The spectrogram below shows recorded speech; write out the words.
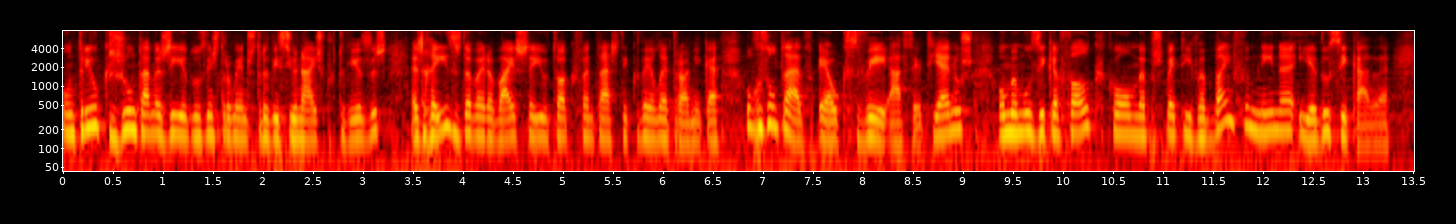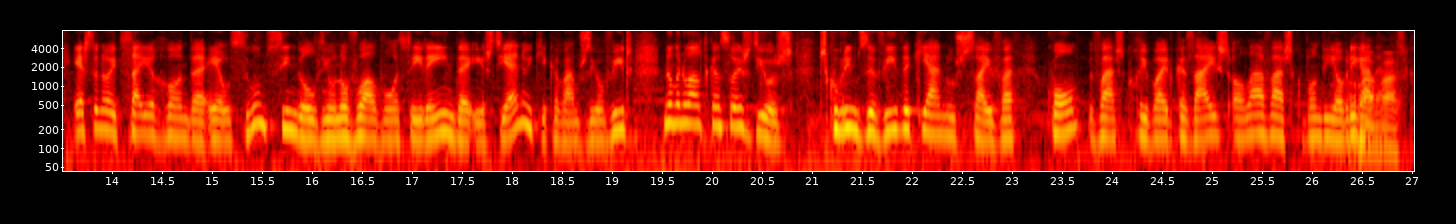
um trio que junta a magia dos instrumentos tradicionais portugueses, as raízes da beira baixa e o toque fantástico da eletrónica. O resultado é o que se vê há sete anos, uma música folk com uma perspectiva bem feminina e adocicada. Esta noite sai a Ronda é o segundo single de um novo álbum a sair ainda este ano e que acabamos de ouvir. No Manual de Canções de hoje, descobrimos a vida que há nos Seiva com Vasco Ribeiro Casais. Olá Vasco, bom dia, obrigada. Olá Vasco.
